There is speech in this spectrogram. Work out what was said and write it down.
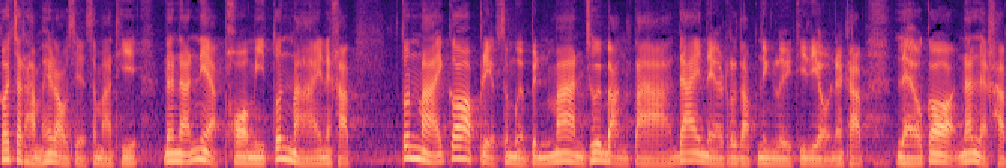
ก็จะทำให้เราเสียสมาธิ ดังนั้นเนี่ยพอมีต้นไม้นะครับต้นไม้ก็เปรียบเสมือนเป็นม่านช่วยบังตาได้ในระดับหนึ่งเลยทีเดียวนะครับ แล้วก็นั่นแหละครับ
